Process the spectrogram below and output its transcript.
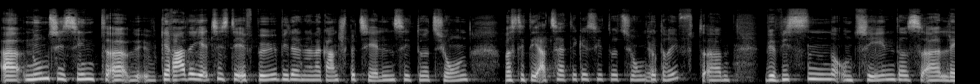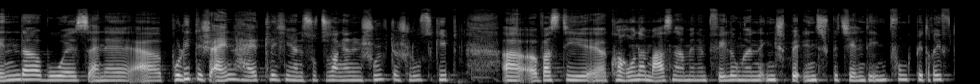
Äh, nun, sie sind, äh, gerade jetzt ist die FPÖ wieder in einer ganz speziellen Situation, was die derzeitige Situation ja. betrifft. Ähm, wir wissen und sehen, dass äh, Länder, wo es eine äh, politisch einheitlichen, sozusagen einen Schulterschluss gibt, äh, was die Corona-Maßnahmen empfehlen, Empfehlungen, in speziell die Impfung betrifft,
